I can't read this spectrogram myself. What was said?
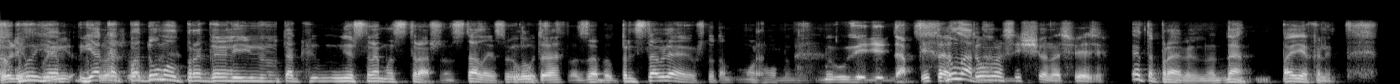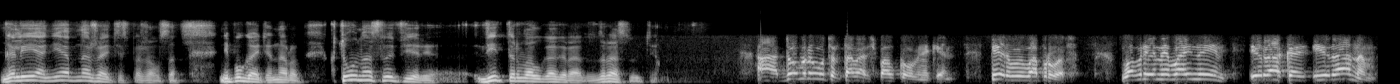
То ли ну, я, я как подумал про Галию, так мне страшно страшно стало, я свое ну, отчество да. забыл. Представляю, что там можем мы, мы увидеть. Да. Итак, ну, ладно. кто у нас еще на связи? Это правильно, да. Поехали. Галия, не обнажайтесь, пожалуйста. Не пугайте народ. Кто у нас в эфире? Виктор Волгоград. Здравствуйте. А, доброе утро, товарищ полковники. Первый вопрос. Во время войны Ирака и Ираном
